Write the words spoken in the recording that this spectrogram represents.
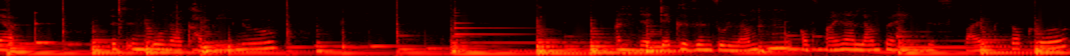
Er ist in so einer Kabine. An der Decke sind so Lampen. Auf einer Lampe hängt eine Spike-Socke.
